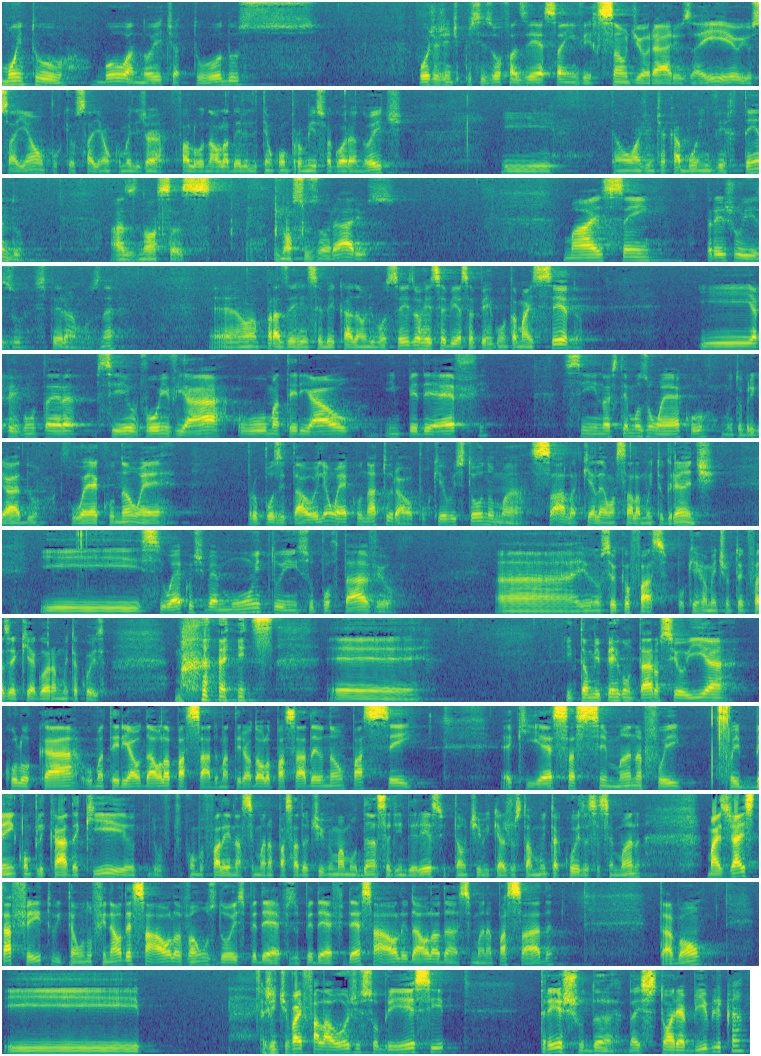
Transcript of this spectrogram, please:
Muito boa noite a todos. Hoje a gente precisou fazer essa inversão de horários aí, eu e o Saião, porque o Saião, como ele já falou na aula dele, ele tem um compromisso agora à noite. E então a gente acabou invertendo as nossas nossos horários, mas sem prejuízo, esperamos, né? É um prazer receber cada um de vocês. Eu recebi essa pergunta mais cedo e a pergunta era se eu vou enviar o material em PDF. Sim, nós temos um eco, muito obrigado. O eco não é proposital, ele é um eco natural, porque eu estou numa sala que ela é uma sala muito grande e se o eco estiver muito insuportável, ah, eu não sei o que eu faço, porque realmente não tenho que fazer aqui agora muita coisa. Mas é, então me perguntaram se eu ia colocar o material da aula passada. O material da aula passada eu não passei. É que essa semana foi, foi bem complicada aqui. Eu, eu, como eu falei na semana passada, eu tive uma mudança de endereço, então tive que ajustar muita coisa essa semana. Mas já está feito, então no final dessa aula vão os dois PDFs, o PDF dessa aula e da aula da semana passada. Tá bom? E a gente vai falar hoje sobre esse trecho da, da história bíblica,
